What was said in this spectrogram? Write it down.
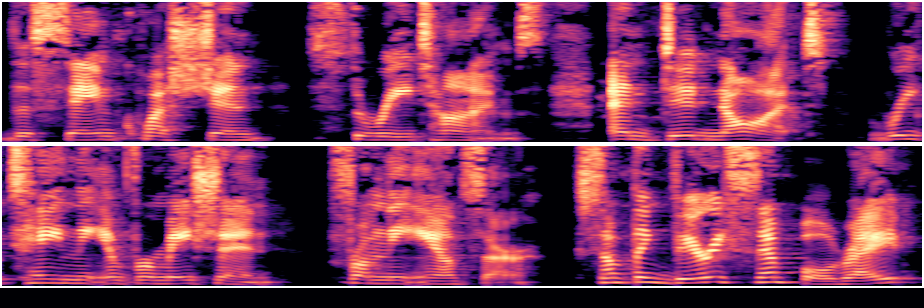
the same question three times and did not retain the information from the answer. Something very simple, right?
